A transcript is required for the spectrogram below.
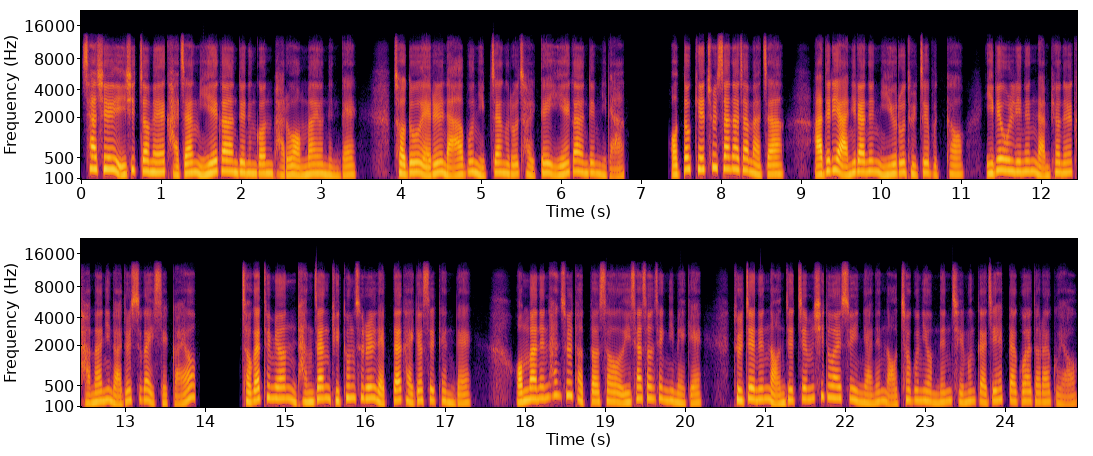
사실 이 시점에 가장 이해가 안 되는 건 바로 엄마였는데 저도 애를 낳아본 입장으로 절대 이해가 안 됩니다. 어떻게 출산하자마자 아들이 아니라는 이유로 둘째부터 입에 올리는 남편을 가만히 놔둘 수가 있을까요? 저 같으면 당장 뒤통수를 냅다 갈겼을 텐데 엄마는 한술 더 떠서 의사 선생님에게 둘째는 언제쯤 시도할 수 있냐는 어처구니 없는 질문까지 했다고 하더라고요.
